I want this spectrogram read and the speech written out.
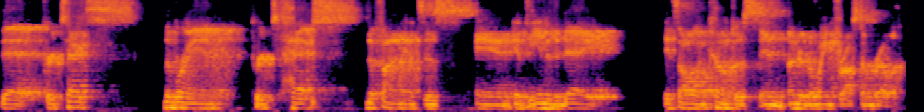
that protects the brand, protects the finances, and at the end of the day, it's all encompassed in under the Lane Frost umbrella.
